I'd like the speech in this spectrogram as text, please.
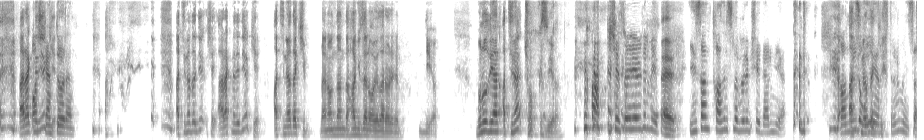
Arakne diyor ki öğren. Atina'da diyor şey Arakne de diyor ki Atina'da kim? Ben ondan daha güzel oyalar öğrenirim diyor. Bunu duyan Atina çok kızıyor. bir şey söyleyebilir miyim? Evet. İnsan tanrısına böyle bir şey der mi ya? Tanrıyla Atina'daki- oya yarıştırır mı insan?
